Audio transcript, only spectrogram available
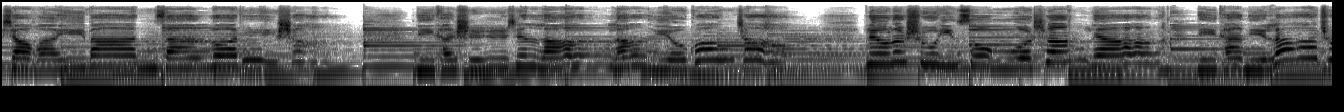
小花一般散落地上。你看世间朗朗有光照，留了树荫送我乘凉。你看你拉住，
